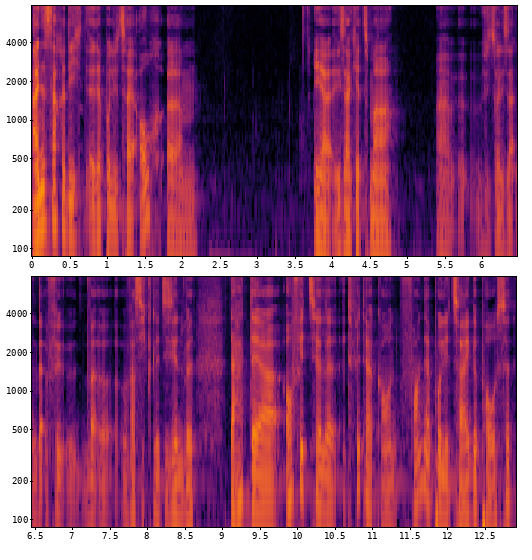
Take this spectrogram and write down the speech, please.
eine Sache, die ich der Polizei auch, ähm, ja, ich sag jetzt mal, äh, wie soll ich sagen, dafür, was ich kritisieren will, da hat der offizielle Twitter-Account von der Polizei gepostet,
